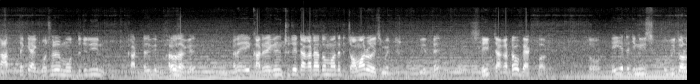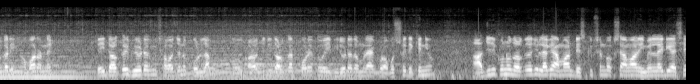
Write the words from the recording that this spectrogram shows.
তার থেকে এক বছরের মধ্যে যদি কার্ডটা যদি ভালো থাকে, তাহলে এই কার্ডের এগেনস্টে যে টাকাটা তোমাদের জমা রয়েছে মেট্রিক ইয়েতে, সেই টাকাটাও ব্যাক পাবে। তো এই একটা জিনিস খুবই দরকারি, সবার অনেক এই দরকারি ভিডিওটা আমি সবার জন্য করলাম। তো কারোর যদি দরকার পড়ে তো এই ভিডিওটা তোমরা একবার অবশ্যই দেখে নিও। আর যদি কোনো দরকার কিছু লাগে, আমার ডিসক্রিপশন বক্সে আমার ইমেল আইডি আছে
